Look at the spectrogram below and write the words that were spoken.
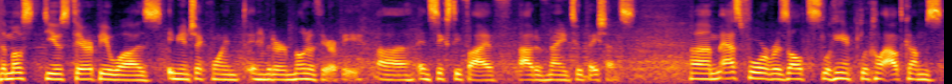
the most used therapy was immune checkpoint inhibitor monotherapy uh, in 65 out of 92 patients. Um, as for results, looking at clinical outcomes,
